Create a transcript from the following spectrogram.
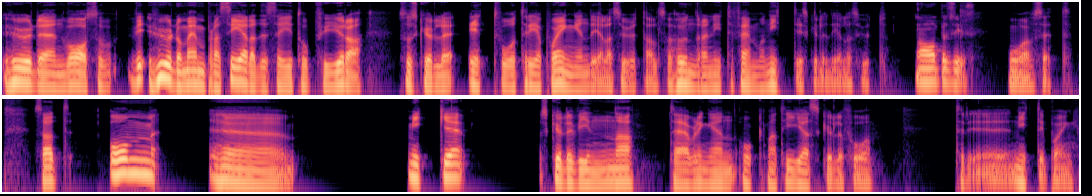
hur det än var så, hur de än placerade sig i topp fyra så skulle 1, 2, 3 poängen delas ut, alltså 195 och 90 skulle delas ut Ja, precis. oavsett. Så att om eh, Micke skulle vinna tävlingen och Mattias skulle få tre- 90 poäng,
